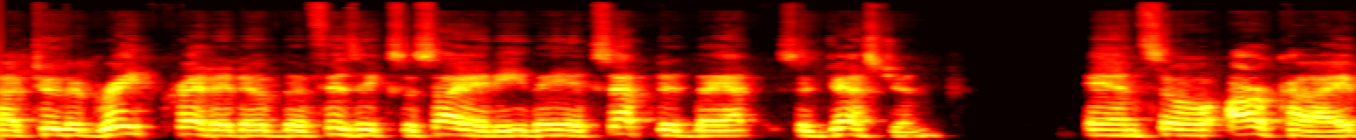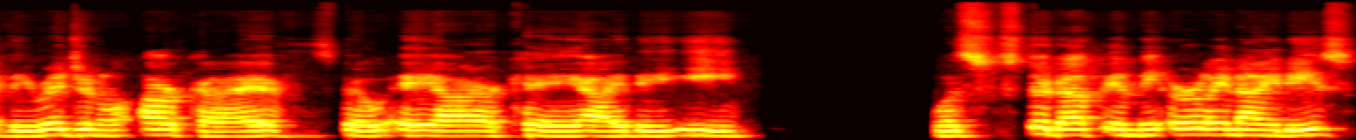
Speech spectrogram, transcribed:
Uh, to the great credit of the Physics Society, they accepted that suggestion and so arXiv, the original arXiv, spelled A R K I V E, was stood up in the early 90s,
